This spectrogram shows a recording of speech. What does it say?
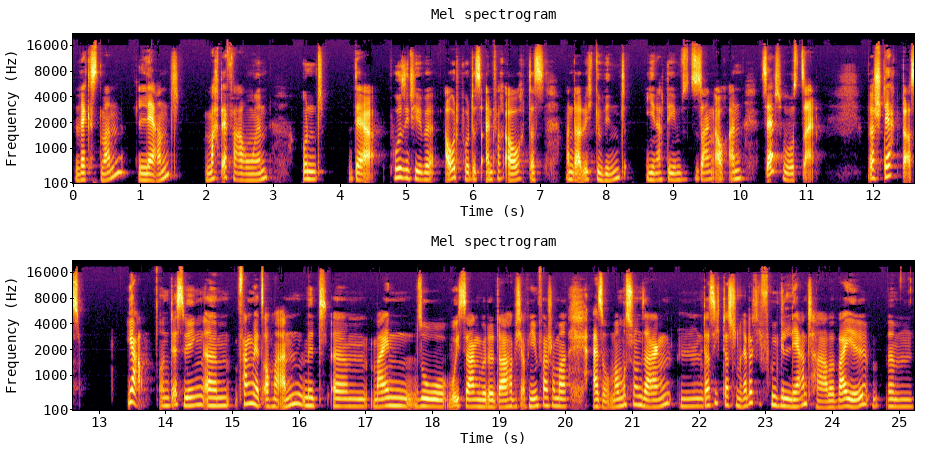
wächst man, lernt, macht Erfahrungen und der positive Output ist einfach auch, dass man dadurch gewinnt, je nachdem sozusagen auch an Selbstbewusstsein. Das stärkt das. Ja, und deswegen ähm, fangen wir jetzt auch mal an mit ähm, meinen so, wo ich sagen würde, da habe ich auf jeden Fall schon mal, also man muss schon sagen, mh, hm, dass ich das schon relativ früh gelernt habe, weil ähm,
